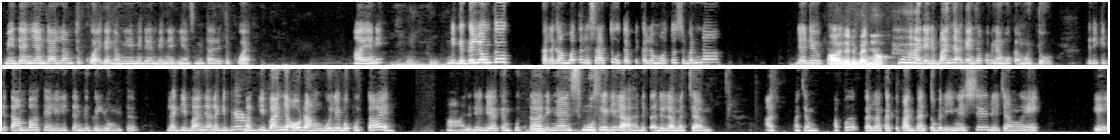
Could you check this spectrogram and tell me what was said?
medan yang dalam tu kuat kan? Kamu yang medan magnet yang sementara tu kuat. Ha, yang ni. Jadi gegelung tu kat gambar tu ada satu tapi kalau motor sebenar dia ada Ah, dia ada banyak. dia ada banyak kan siapa pernah buka motor. Jadi kita tambahkan lilitan gegelung kita. Lagi banyak lagi bagi banyak orang boleh berputar kan. Ha, jadi dia akan putar Ya. dengan smooth lagi lah. Dia tak adalah macam uh, macam apa kalau kata pak gantung pada inertia dia macam eh eh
